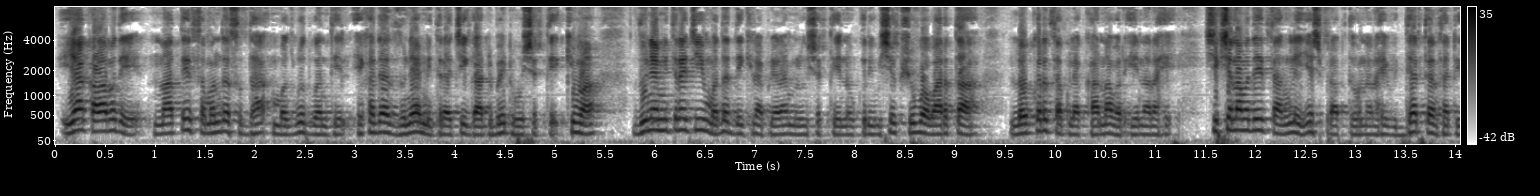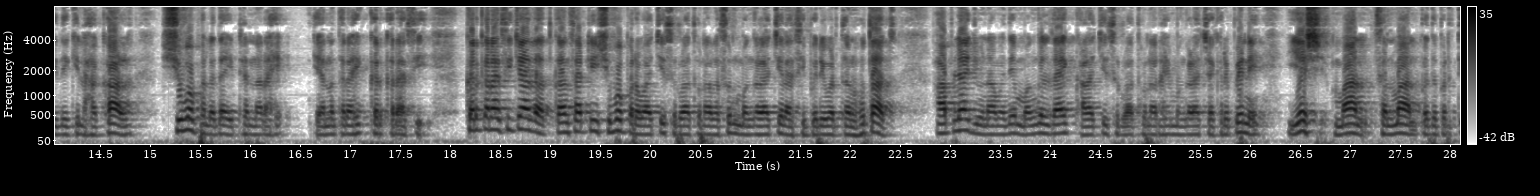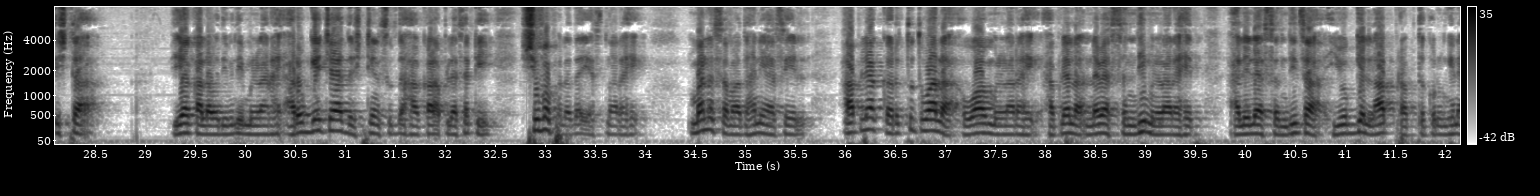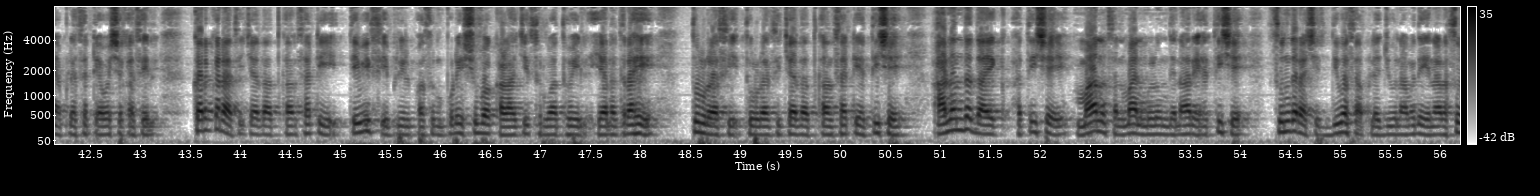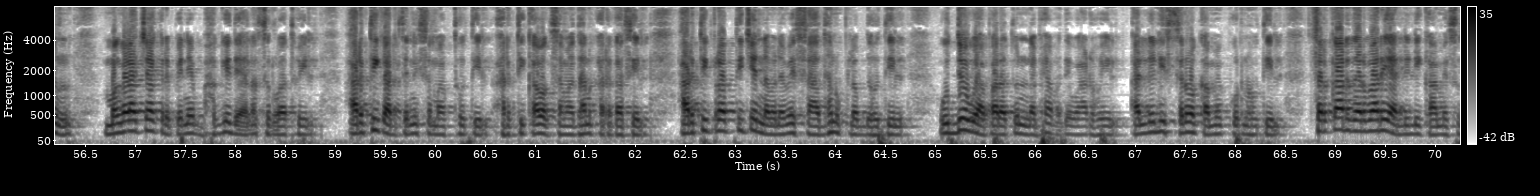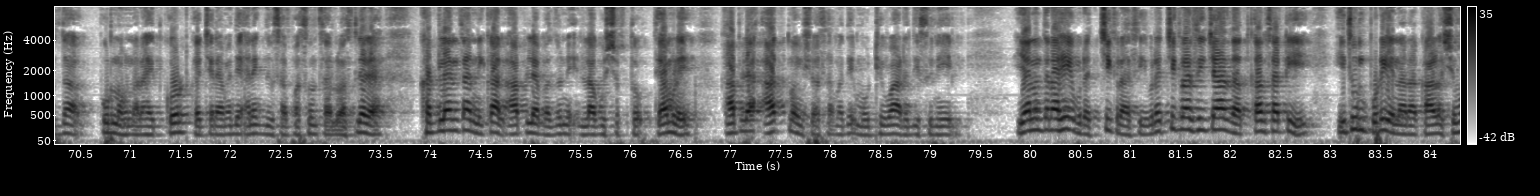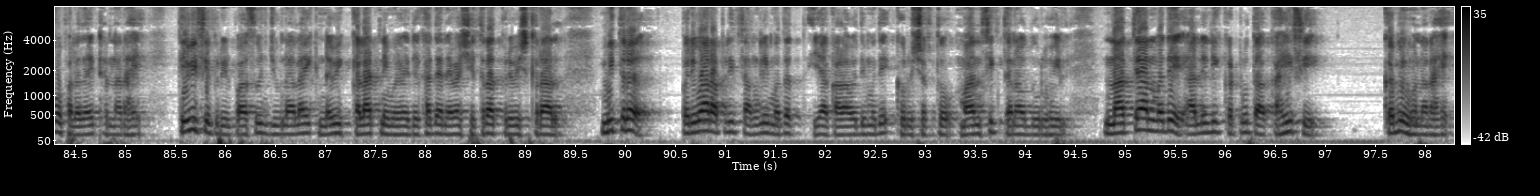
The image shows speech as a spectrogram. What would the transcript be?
या काळामध्ये नाते संबंध सुद्धा मजबूत बनतील. एखाद्या जुन्या मित्राची गाठभेट होऊ शकते किंवा जुन्या मित्राची मदत देखील आपल्याला मिळू शकते. नोकरीविषयक शुभ वार्ता लवकरच आपल्या कानावर येणार आहे. शिक्षणामध्ये चांगले यश प्राप्त होणार आहे. विद्यार्थ्यांसाठी देखील हा काळ शुभ फलदायी ठरणार आहे. यानंतर आहे कर्क राशी. कर्क राशीच्या जातकांसाठी शुभ पर्वाची सुरुवात होणार असून मंगळाचे राशी परिवर्तन होताच आपल्या जीवनामध्ये मंगलदायक काळाची सुरुवात होणार आहे. मंगळाच्या कृपेने यश मान सन्मान पदप्रतिष्ठा या कालावधीमध्ये मिळणार आहे. आरोग्याच्या दृष्टीने सुद्धा हा काळ आपल्यासाठी शुभ फलदायी असणार आहे. मन समाधानी असेल आपल्या कर्तृत्वाला वाव मिळणार आहे आपल्याला नव्या संधी मिळणार आहेत. आलेल्या संधीचा योग्य लाभ प्राप्त करून घेणे आपल्यासाठी आवश्यक असेल. कर्क राशीच्या जातकांसाठी तेवीस एप्रिलपासून पुढे शुभ काळाची सुरुवात होईल. यानंतर आहे तुळराशी तुळराशीच्या तुळ जातकांसाठी अतिशय आनंददायक अतिशय मान सन्मान मिळवून देणारे अतिशय सुंदर असे दिवस आपल्या जीवनामध्ये येणार असून मंगळाच्या कृपेने भाग्य द्यायला सुरुवात होईल. आर्थिक अडचणी समाप्त होतील. आर्थिक आवक समाधानकारक असेल. आर्थिक प्राप्तीचे नवनवे साधन उपलब्ध होतील. उद्योग व्यापारातून नफ्यामध्ये वाढ होईल. आलेली सर्व कामे पूर्ण होतील. सरकार दरबारी आलेली कामे सुद्धा पूर्ण होणार आहेत. कोर्ट कचेऱ्यामध्ये अनेक दिवसापासून चालू असलेल्या खटल्यांचा निकाल आपल्या बाजूने लागू शकतो. त्यामुळे आपल्या आत्मविश्वासामध्ये मोठी वाढ दिसून येईल. यानंतर आहे वृश्चिक राशी. वृश्चिक राशीच्या जातकांसाठी इथून पुढे येणारा काळ शुभ फलदायी ठरणार आहे. तेवीस एप्रिलपासून जीवनाला एक नवी कलाटणी मिळेल. एखाद्या नव्या क्षेत्रात प्रवेश कराल. मित्र परिवार आपली चांगली मदत या कालावधीमध्ये करू शकतो. मानसिक तणाव दूर होईल. नात्यांमध्ये आलेली कटुता काहीशी कमी होणार आहे.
